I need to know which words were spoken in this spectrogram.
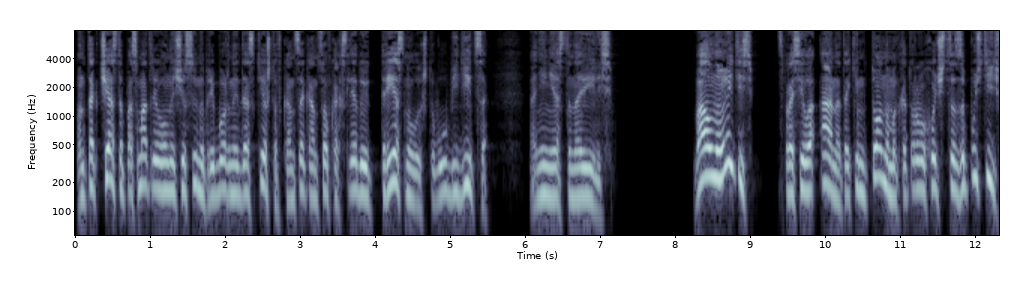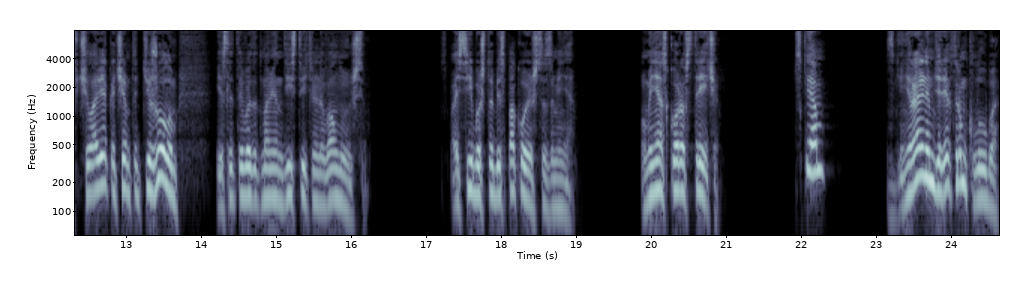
Он так часто посматривал на часы на приборной доске, что в конце концов как следует треснул их, чтобы убедиться. Они не остановились. «Волнуетесь?» — спросила Анна таким тоном, от которого хочется запустить в человека чем-то тяжелым, если ты в этот момент действительно волнуешься. «Спасибо, что беспокоишься за меня. У меня скоро встреча. С кем? С генеральным директором клуба.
